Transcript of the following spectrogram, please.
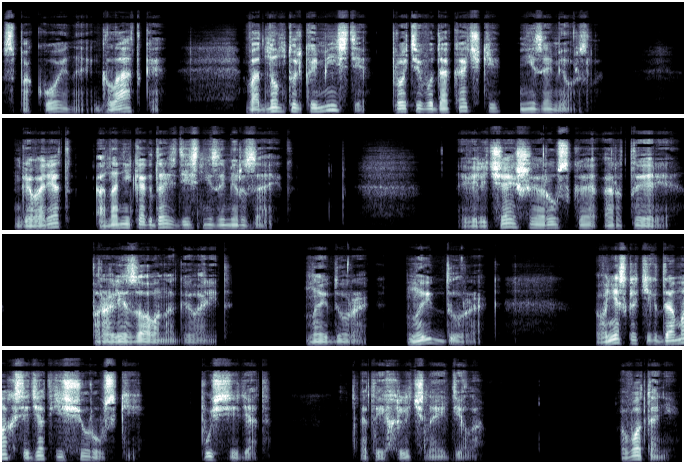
спокойная, гладкая, в одном только месте против водокачки не замерзла. Говорят, она никогда здесь не замерзает. Величайшая русская артерия. Парализована, говорит. Ну и дурак, ну и дурак. В нескольких домах сидят еще русские. Пусть сидят. Это их личное дело. Вот они,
